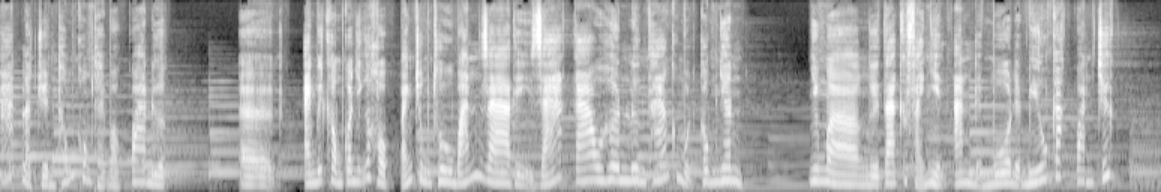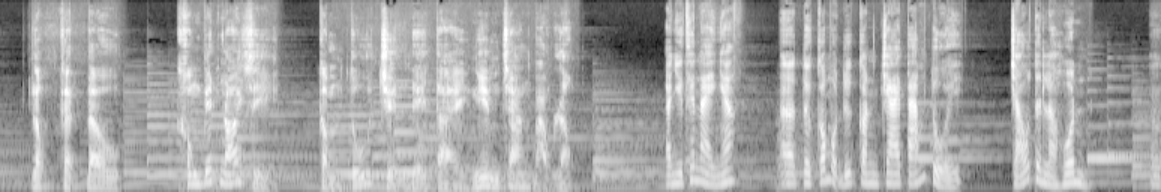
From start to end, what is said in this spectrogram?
cáp là truyền thống không thể bỏ qua được. Ờ, anh biết không có những hộp bánh trung thu bán ra thì giá cao hơn lương tháng của một công nhân. Nhưng mà người ta cứ phải nhìn ăn để mua để biếu các quan chức. Lộc gật đầu, không biết nói gì. Cẩm tú chuyển đề tài nghiêm trang bảo Lộc. À như thế này nhá, à, tôi có một đứa con trai 8 tuổi, cháu tên là Huân. À,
